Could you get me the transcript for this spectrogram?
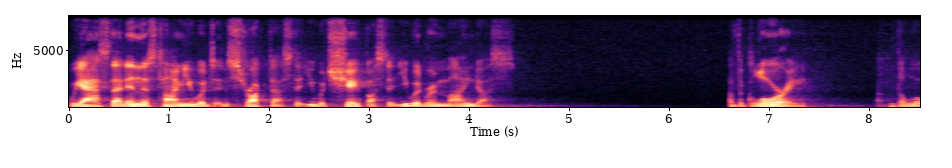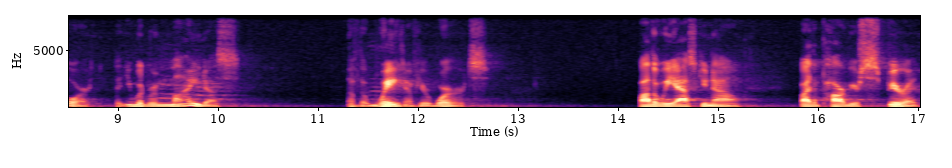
We ask that in this time you would instruct us, that you would shape us, that you would remind us of the glory of the Lord, that you would remind us of the weight of your words. Father, we ask you now, by the power of your Spirit,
